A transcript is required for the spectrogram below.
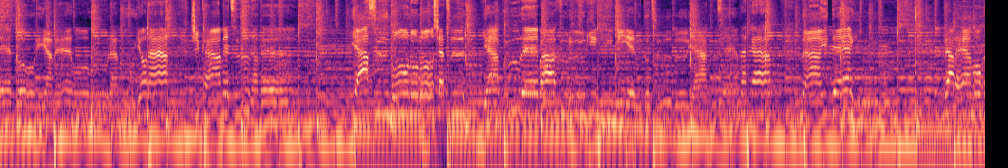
口で通り雨を恨むようなしかめ面で。安物のシャツ破れば古着に見えるとつぶやく背中。泣いている。誰もが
